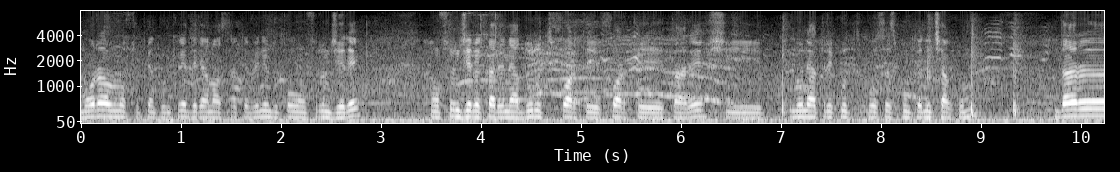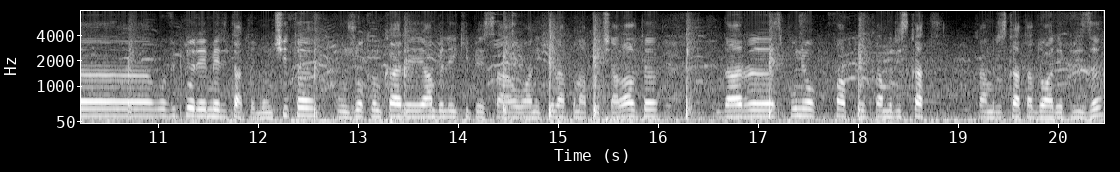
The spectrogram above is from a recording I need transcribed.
moralul nostru, pentru încrederea noastră, că venim după o înfrângere, o înfrângere care ne-a durut foarte, foarte tare și nu ne-a trecut, pot să spun că nici acum, dar uh, o victorie meritată, muncită, un joc în care ambele echipe s-au anihilat una pe cealaltă, dar uh, spun eu faptul că am riscat, că am riscat a doua repriză,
